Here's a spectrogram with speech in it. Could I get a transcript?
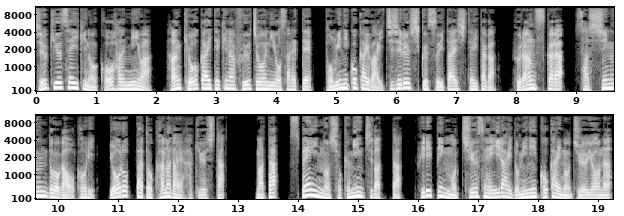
19世紀の後半には、反教会的な風潮に押されて、トミニコ会は著しく衰退していたが、フランスから刷新運動が起こり、ヨーロッパとカナダへ波及した。また、スペインの植民地だったフィリピンも中世以来ドミニコ会の重要な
